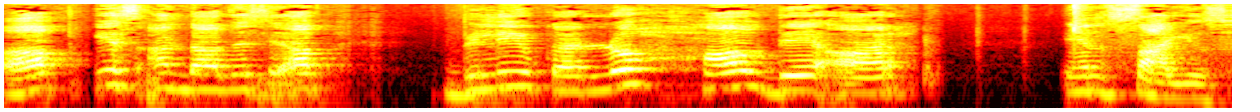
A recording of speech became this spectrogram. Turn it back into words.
आप इस अंदाजे से आप बिलीव कर लो how they are in size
